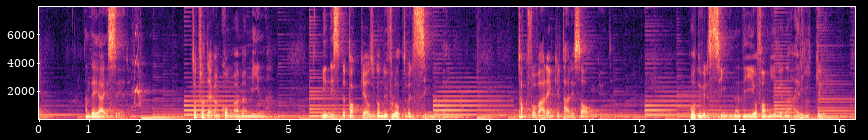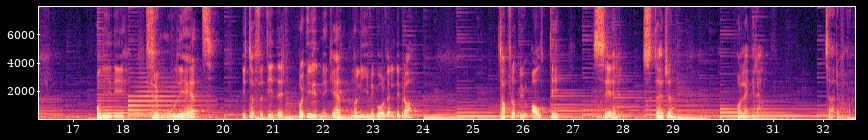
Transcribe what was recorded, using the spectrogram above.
enn det jeg ser. Takk for at jeg kan komme med min, min nistepakke, og så kan du få lov til å velsigne det. Takk for hver enkelt her i salen, Gud. Og du velsigne de og familiene rikelig. Og gi de frimodighet i tøffe tider og ydmykhet når livet går veldig bra. Takk for at du alltid ser større og lengre. Kjære far.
